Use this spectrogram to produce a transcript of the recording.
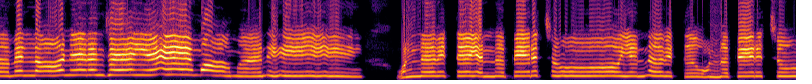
உள்ளமெல்லாம் நிறைஞ்ச ஏ மாமனே. உன்னை விட்டு என்ன பிரிச்சும் என்ன விட்டு உன்னை பிரிச்சும்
